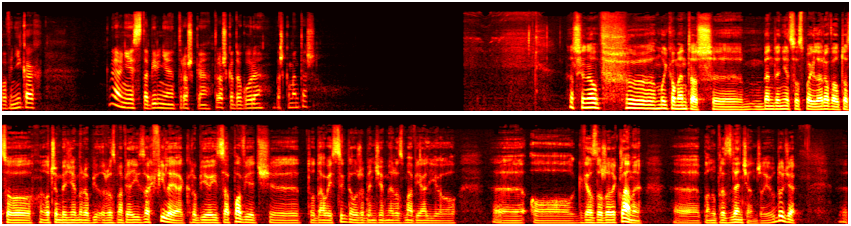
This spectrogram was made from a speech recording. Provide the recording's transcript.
po wynikach. Generalnie jest stabilnie, troszkę, troszkę do góry. Wasz komentarz? Znaczy, no, pff, mój komentarz. e, Będę nieco spoilerował to, co, o czym będziemy rozmawiali za chwilę. Jak robiłeś zapowiedź, e, to dałeś sygnał, że będziemy rozmawiali o, e, o gwiazdorze reklamy, e, panu prezydencie Andrzeju Dudzie. E,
